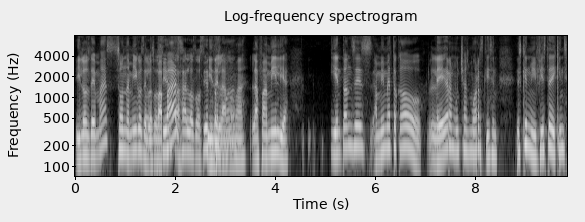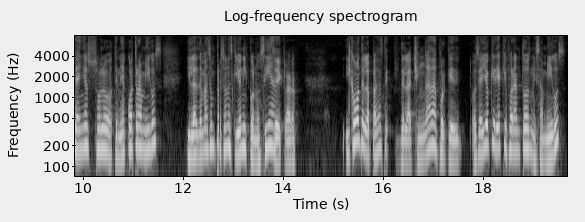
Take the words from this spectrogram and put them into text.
y los demás son amigos de los, 200, papás ajá, los 200 y de la mamá, la familia. Y entonces a mí me ha tocado leer muchas morras que dicen, es que en mi fiesta de 15 años solo tenía cuatro amigos y las demás son personas que yo ni conocía. Sí, claro. ¿Y cómo te la pasaste? De la chingada, porque, o sea, yo quería que fueran todos mis amigos,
